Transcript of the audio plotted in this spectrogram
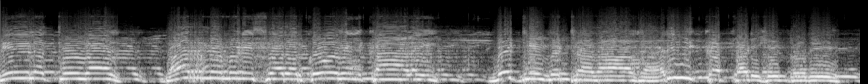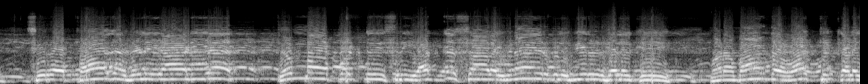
மேலத்தூவல் தர்மமுனீஸ்வரர் கோவில் காலை வெற்றி பெற்றதாக அறிவிக்கப்படுகின்றது. சிறப்பாக விளையாடிய தெம்மாப்பட்டு ஸ்ரீ அக்கசாலை விநாயகர்கள் வீரர்களுக்கு மனமார்ந்த வாழ்த்துக்களை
